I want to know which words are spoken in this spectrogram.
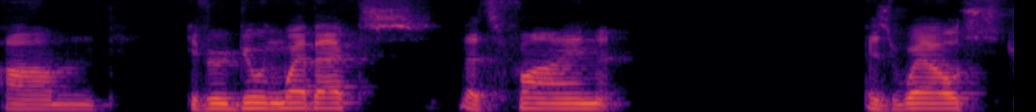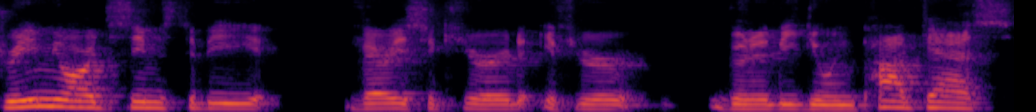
um if you're doing webex that's fine as well. StreamYard seems to be very secured if you're going to be doing podcasts.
